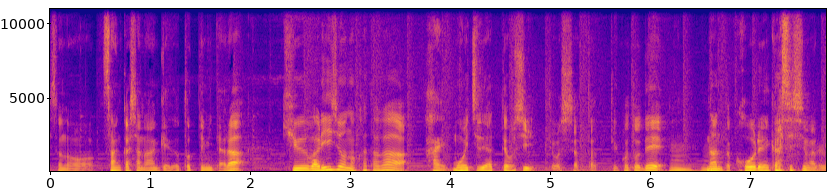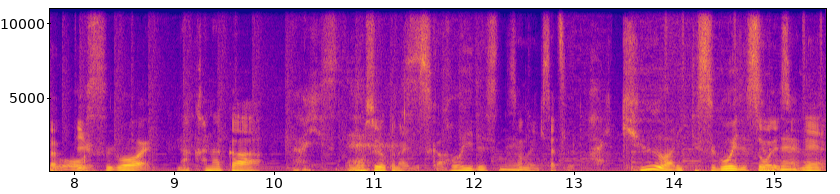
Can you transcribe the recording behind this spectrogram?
その参加者のアンケートを取ってみたら9割以上の方がはい。もう一度やってほしいっておっしゃったっていうことで、うんうん。なんと高齢化してしまったっていう。すごい。なかなかないですね。面白くないですか？すごいですね。そのいきさつ。はい、9割ってすごいですよそうねですよね。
